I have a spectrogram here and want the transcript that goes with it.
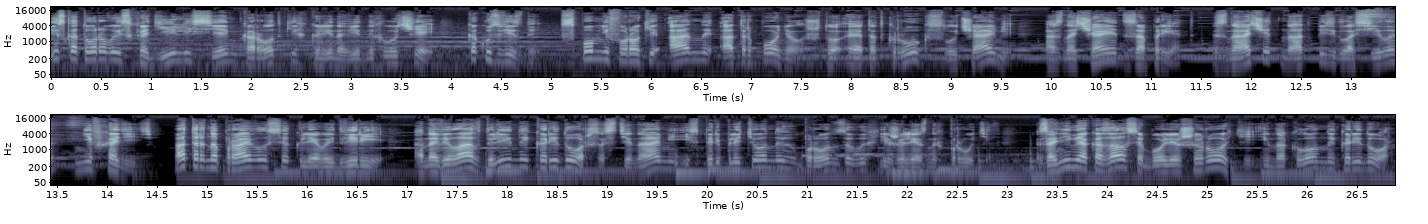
из которого исходили семь коротких клиновидных лучей, как у звезды. Вспомнив уроки Анны, Атер понял, что этот круг с лучами означает запрет. Значит, надпись гласила «не входить». Атер направился к левой двери – она вела в длинный коридор со стенами из переплетенных бронзовых и железных прутьев. За ними оказался более широкий и наклонный коридор,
